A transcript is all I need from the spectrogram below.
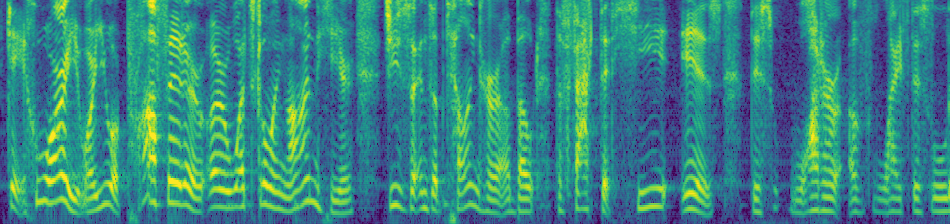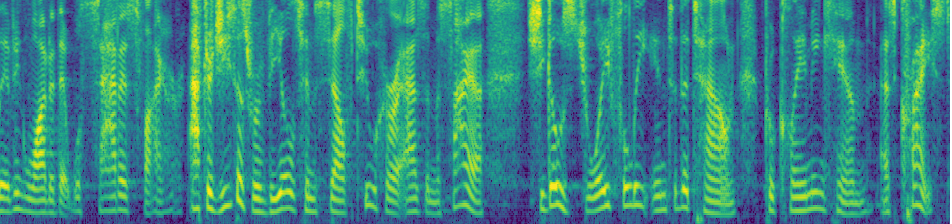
okay, who are you? Are you a prophet or, or what's going on here? Jesus ends up telling her about the fact that he is this water of life, this living water that will satisfy her. After Jesus reveals himself to her as the Messiah, she goes joyfully into the town proclaiming him as Christ.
